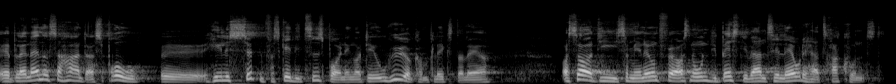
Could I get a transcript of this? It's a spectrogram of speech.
øh, blandt andet så har der sprog øh, hele 17 forskellige tidsbøjninger. Det er uhyre komplekst at lære. Og så er de, som jeg nævnte før, også nogle af de bedste i verden til at lave det her trækunst.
